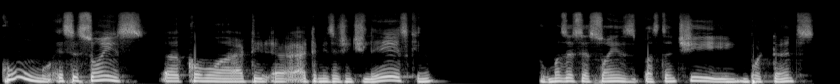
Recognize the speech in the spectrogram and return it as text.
Com exceções uh, como a Artemisia Gentileschi, né? algumas exceções bastante importantes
